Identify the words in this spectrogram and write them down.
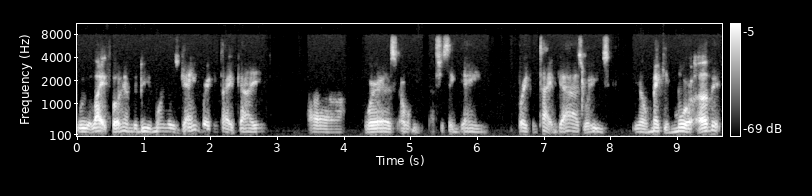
we would like for him to be one of those game breaking type guys. Uh, whereas, oh, I should say game breaking type guys where he's, you know, making more of it.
